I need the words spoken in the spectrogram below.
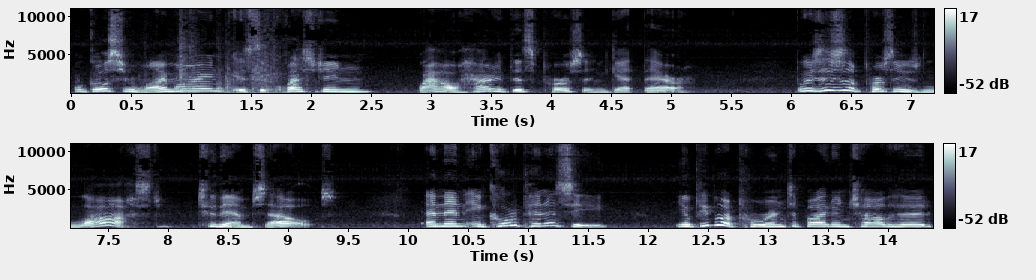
what goes through my mind is the question wow, how did this person get there? Because this is a person who's lost to themselves. And then in codependency, you know, people are parentified in childhood.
